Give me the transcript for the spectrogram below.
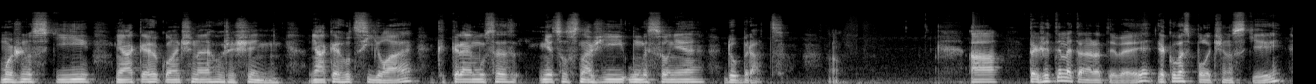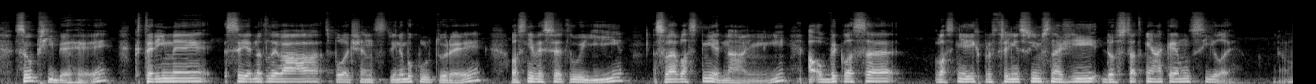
možností nějakého konečného řešení, nějakého cíle, k kterému se něco snaží úmyslně dobrat. No. A takže ty metanarrativy, jako ve společnosti, jsou příběhy, kterými si jednotlivá společenství nebo kultury vlastně vysvětlují své vlastní jednání a obvykle se vlastně jejich prostřednictvím snaží dostat k nějakému cíli. Jo?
